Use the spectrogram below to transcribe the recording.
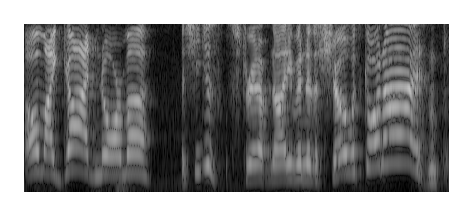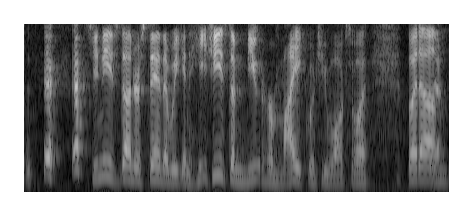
Oh my God, Norma! Is she just straight up not even in the show? What's going on? she needs to understand that we can. He, she needs to mute her mic when she walks away. But um,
